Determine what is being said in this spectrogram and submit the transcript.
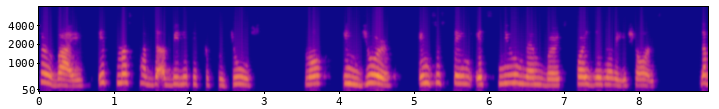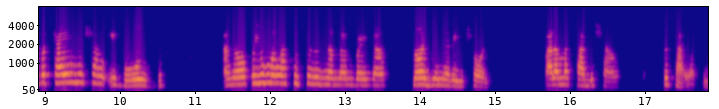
survive, it must have the ability to produce, no, endure, and sustain its new members for generations. Dapat kaya niya siyang i-hold. Ano, po yung mga susunod na member ng mga generation para masabi siyang society.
